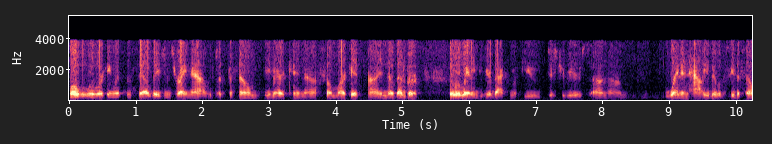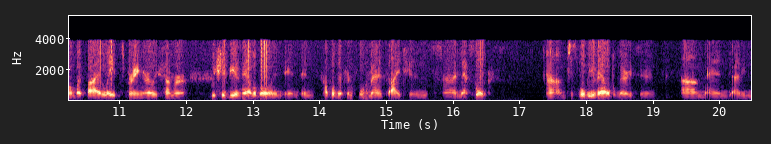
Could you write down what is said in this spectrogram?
Well, we're working with some sales agents right now who took the film to the American uh, film market uh, in November. So we're waiting to hear back from a few distributors on um, when and how you'll be able to see the film. But by late spring, early summer, we should be available in, in, in a couple different formats: iTunes, uh, Netflix. Um, just will be available very soon. Um, and I mean,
